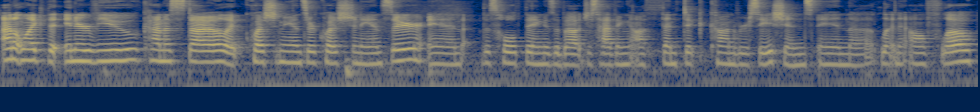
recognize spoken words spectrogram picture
I don't like the interview kind of style, like question answer, question answer, and this whole thing is about just having authentic conversations and uh, letting it all flow,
